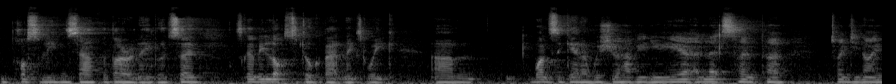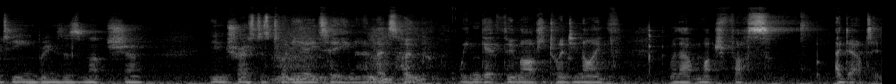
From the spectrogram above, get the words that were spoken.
and possibly even south the Borough neighbourhood. So there's going to be lots to talk about next week. Um, once again, I wish you a happy new year, and let's hope uh, 2019 brings as much uh, interest as 2018, and let's hope we can get through March 29th without much fuss. I doubt it.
